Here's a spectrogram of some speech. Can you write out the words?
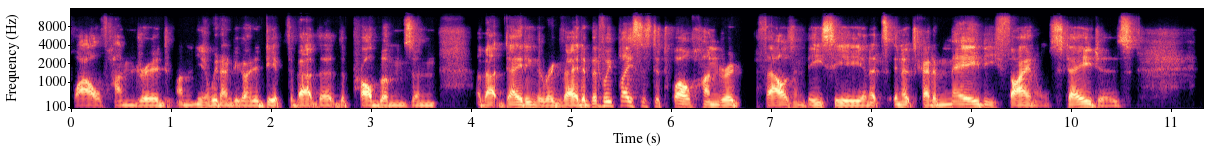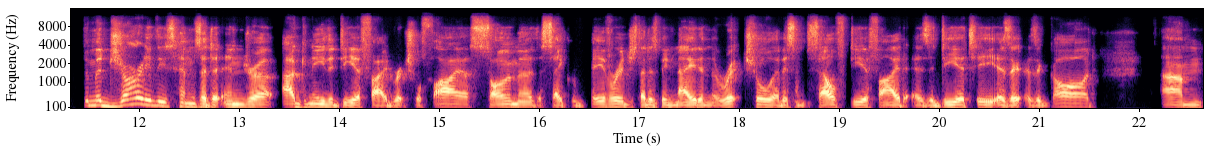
1200. Um, you know, we don't go into depth about the, the problems and about dating the Rig Veda, but if we place this to 1200, 1000 BCE, and it's in its kind of maybe final stages, the majority of these hymns are to Indra, Agni, the deified ritual fire, Soma, the sacred beverage that has been made in the ritual that is himself deified as a deity, as a, as a god. Um,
